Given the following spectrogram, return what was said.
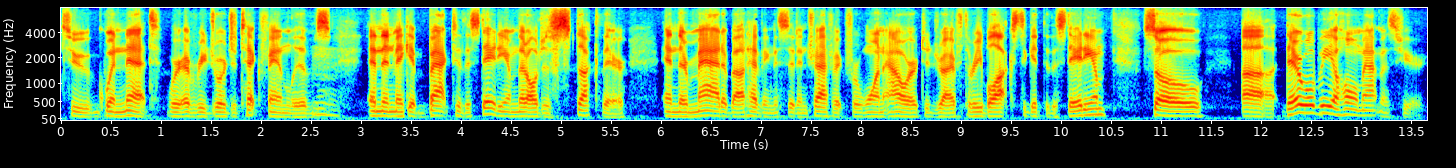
to Gwinnett, where every Georgia Tech fan lives, mm. and then make it back to the stadium. They're all just stuck there. And they're mad about having to sit in traffic for one hour to drive three blocks to get to the stadium. So uh, there will be a home atmosphere.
